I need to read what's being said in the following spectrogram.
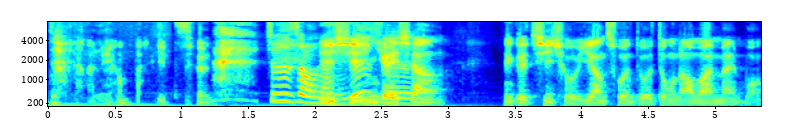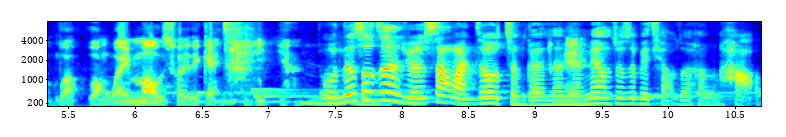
打两百针，就是这种感觉，血应该像那个气球一样出很多洞，然后慢慢往往往外冒出来的感觉一样。我那时候真的觉得上完之后，整个人的能量就是被调得很好。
